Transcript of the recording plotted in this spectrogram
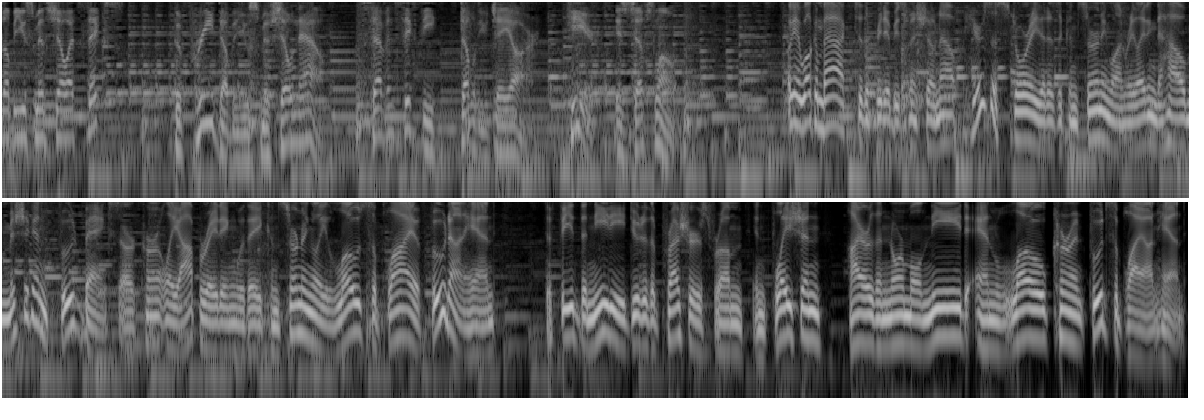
W. Smith Show at 6? The pre W. Smith Show now. 760 WJR. Here is Jeff Sloan. Okay, welcome back to the Pre W. Smith Show. Now, here's a story that is a concerning one relating to how Michigan food banks are currently operating with a concerningly low supply of food on hand to feed the needy due to the pressures from inflation, higher than normal need, and low current food supply on hand.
